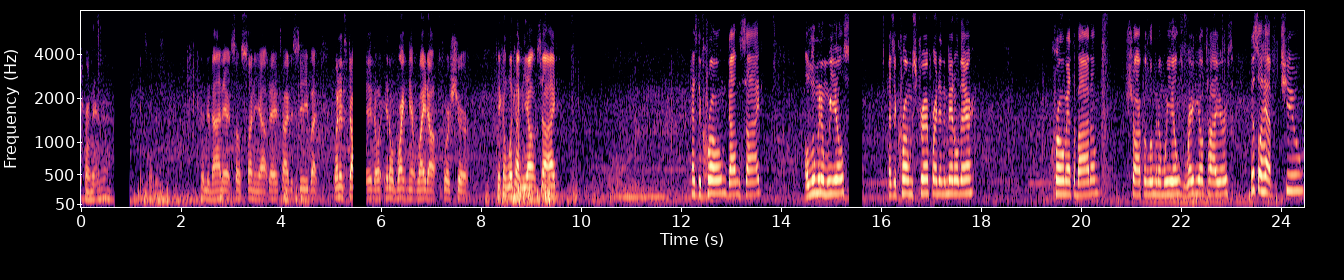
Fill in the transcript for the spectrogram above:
turn that on. Turn it on there. It's so sunny out there. It's hard to see, but when it's dark, it'll, it'll brighten it right up for sure. Take a look on the outside. Has the chrome down the side. Aluminum wheels. Has a chrome strip right in the middle there. Chrome at the bottom sharp aluminum wheels, radial tires. This will have two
